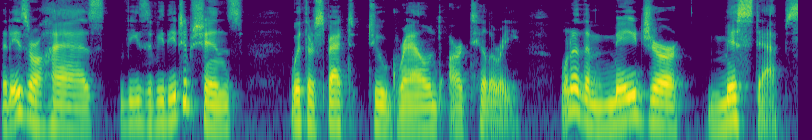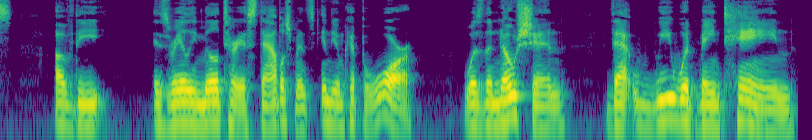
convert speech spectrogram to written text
that Israel has vis-a-vis the Egyptians with respect to ground artillery. One of the major missteps of the Israeli military establishments in the Yom Kippur War was the notion that we would maintain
